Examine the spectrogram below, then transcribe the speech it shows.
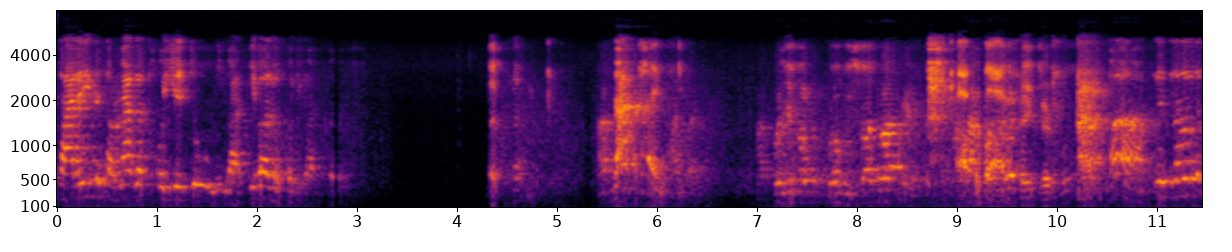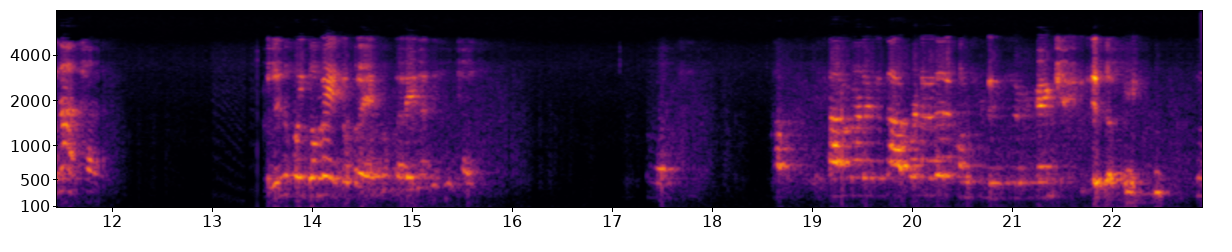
સારી રીતે શરણાગત હોઈએ તો ની વાત એવા લોકોની વાત કરું. ના થાય. આપણો આશ્રય જડવો. હા એટલે જરૂર તો ના થાય. એટલે કોઈ ગમે એટલો પ્રયત્ન કરે એનાથી શું થાય? સામે તો આપણને વધારે કોન્ફિડન્સ કે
